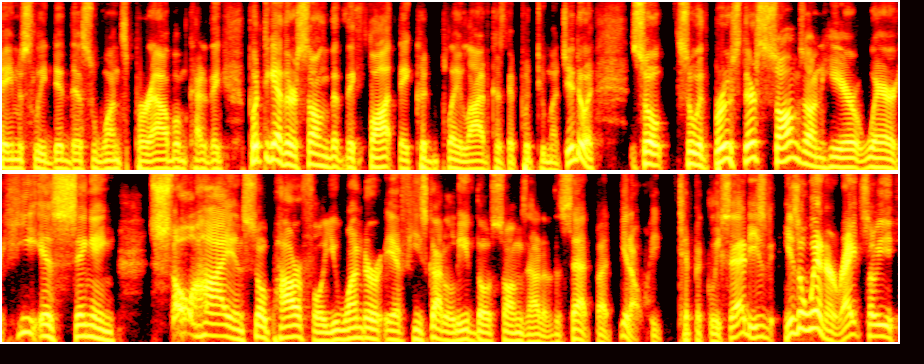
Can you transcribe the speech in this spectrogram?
famously did this once per album kind of thing put together a song that they thought they couldn't play live because they put too much into it. So so with bruce there's songs on here where he is singing so high and so powerful you wonder if he's got to leave those songs out of the set but you know he typically said he's he's a winner right? So he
